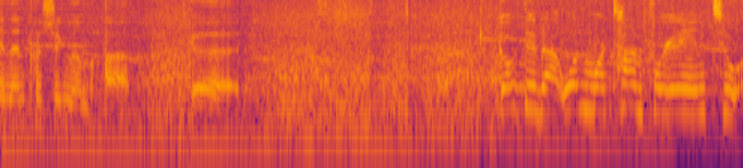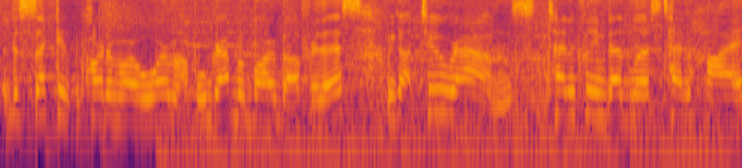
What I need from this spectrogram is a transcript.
and then pushing them up. Good that one more time before getting into the second part of our warm-up. We'll grab a barbell for this. We got two rounds, 10 clean deadlifts, 10 high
